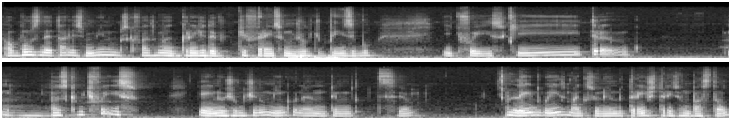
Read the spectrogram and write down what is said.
alguns detalhes mínimos que fazem uma grande diferença no jogo de beisebol. E que foi isso que. Basicamente foi isso. E aí no jogo de domingo, né? Não tem muito o que dizer. Lei do ex, Max Zuniano 3 de 3 no bastão.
